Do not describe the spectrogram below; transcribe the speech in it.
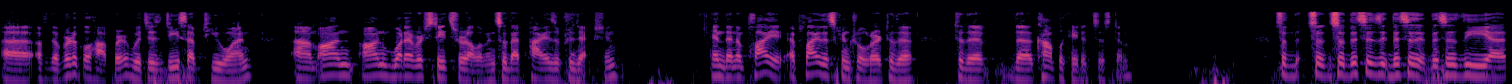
uh, of the vertical hopper, which is g sub t1, um, on on whatever states are relevant. So that pi is a projection, and then apply apply this controller to the to the the complicated system. So, so, so this is this is it. This is the uh,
